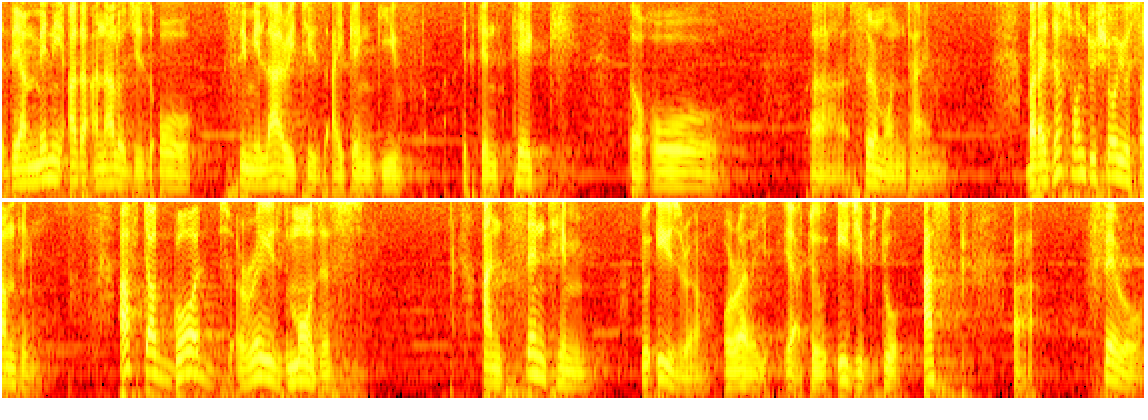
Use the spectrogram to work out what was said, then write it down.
there are many other analogies or similarities I can give. It can take the whole uh, sermon time. But I just want to show you something. After God raised Moses and sent him to Israel, or rather, yeah, to Egypt to ask uh, Pharaoh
